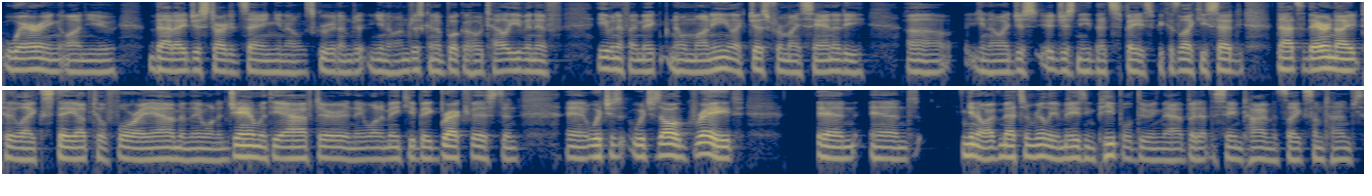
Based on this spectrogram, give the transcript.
wearing on you that I just started saying, you know, screw it. I'm just, you know, I'm just going to book a hotel, even if, even if I make no money, like just for my sanity. Uh, you know, I just, I just need that space because, like you said, that's their night to like stay up till 4 a.m. and they want to jam with you after, and they want to make you a big breakfast, and, and which is, which is all great, and, and you know, I've met some really amazing people doing that, but at the same time, it's like sometimes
